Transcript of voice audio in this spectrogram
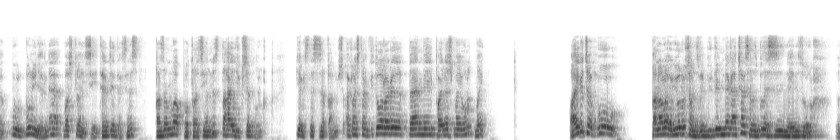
bu, bunun yerine başka hisseyi tercih ederseniz kazanma potansiyeliniz daha yüksek olur. Gerisi de size kalmış. Arkadaşlar videoları beğenmeyi, paylaşmayı unutmayın. Ayrıca bu kanala üye olursanız ve bildirimleri açarsanız bu da sizin neyiniz olur. Ee,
